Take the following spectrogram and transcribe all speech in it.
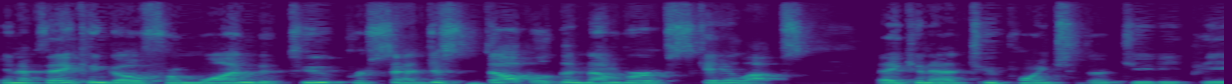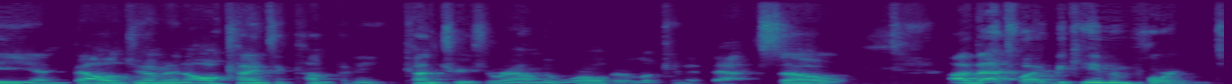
And if they can go from 1% to 2%, just double the number of scale ups, they can add two points to their GDP. And Belgium and all kinds of company countries around the world are looking at that. So uh, that's why it became important.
